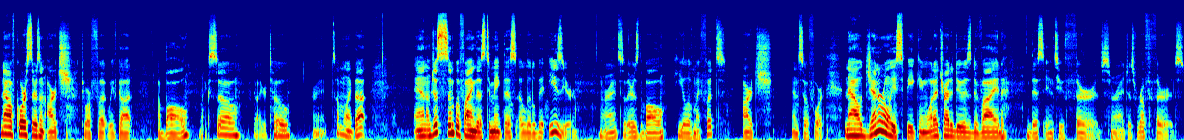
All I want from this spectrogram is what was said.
Now, of course, there's an arch to our foot. We've got a ball, like so. We've got your toe, right? Something like that. And I'm just simplifying this to make this a little bit easier. All right, so there's the ball heel of my foot arch, and so forth. Now, generally speaking, what I try to do is divide this into thirds, right, just rough thirds.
